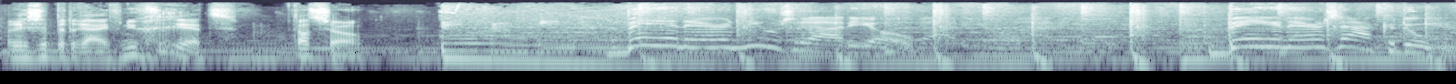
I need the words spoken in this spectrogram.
Maar is het bedrijf nu gered? Dat zo. BNR Nieuwsradio. BNR Zaken doen.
